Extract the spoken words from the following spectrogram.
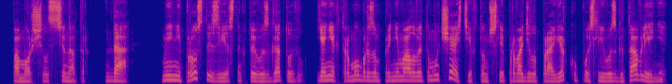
— поморщился сенатор. «Да, мне не просто известно, кто его изготовил. Я некоторым образом принимала в этом участие, в том числе проводила проверку после его изготовления.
